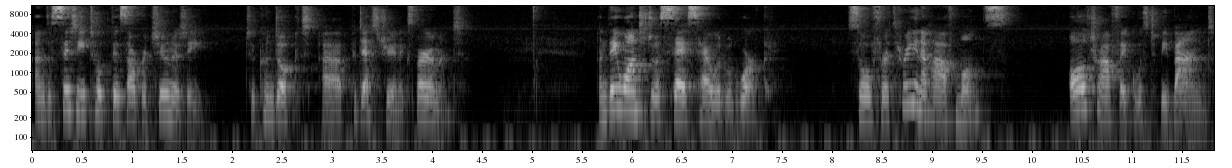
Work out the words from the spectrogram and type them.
And the city took this opportunity to conduct a pedestrian experiment. And they wanted to assess how it would work. So for three and a half months, all traffic was to be banned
